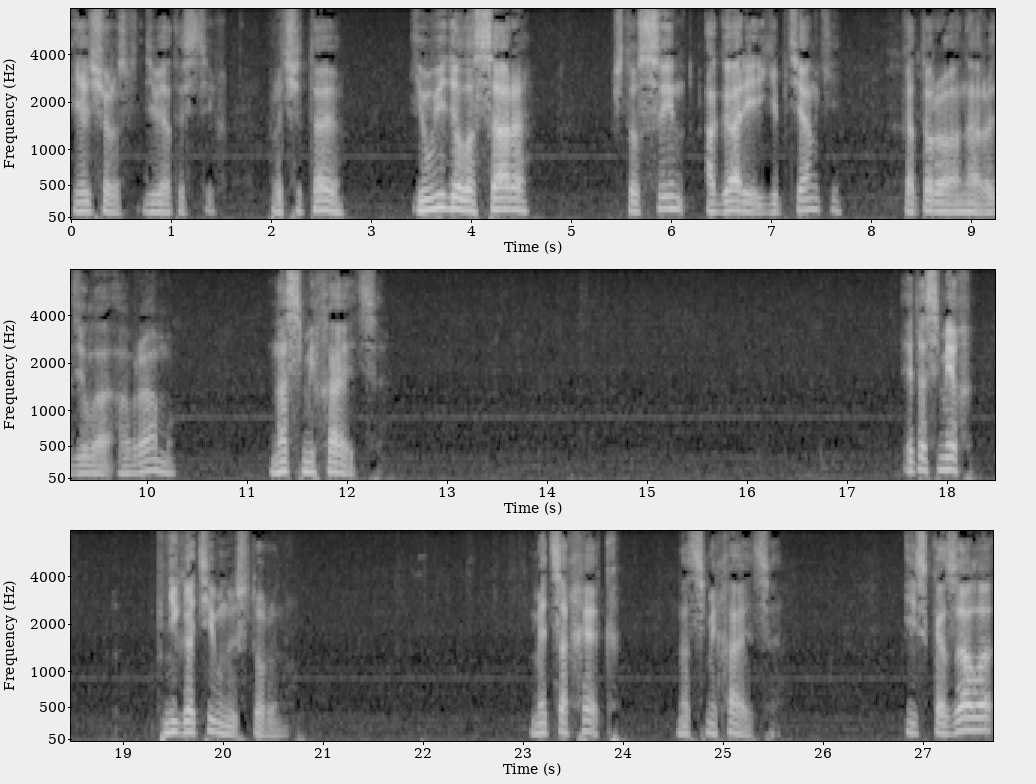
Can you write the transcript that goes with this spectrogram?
Я еще раз девятый стих прочитаю. И увидела Сара, что сын Агари египтянки, которого она родила Аврааму, насмехается. Это смех в негативную сторону. Мецахек надсмехается. И сказала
